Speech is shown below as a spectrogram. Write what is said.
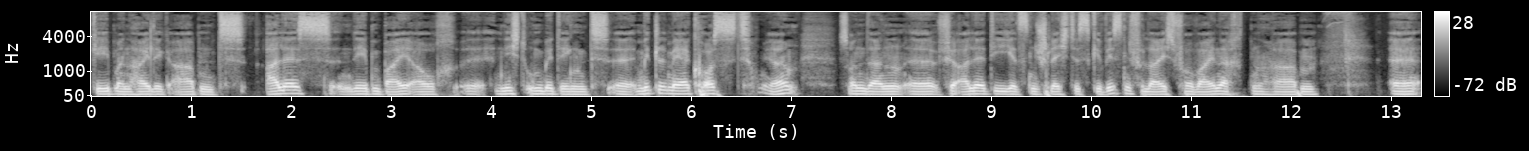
geben an Heiligabend alles, nebenbei auch äh, nicht unbedingt Mittelmeerkost, ja, sondern für alle, die jetzt ein schlechtes Gewissen vielleicht vor Weihnachten haben, äh,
